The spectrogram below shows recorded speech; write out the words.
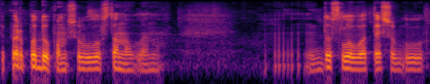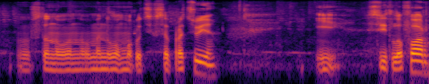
Тепер по допам, що було встановлено. До слова, те, що було встановлено в минулому році, все працює. І світло фар,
